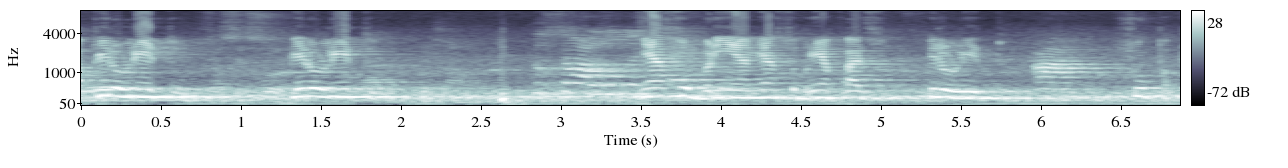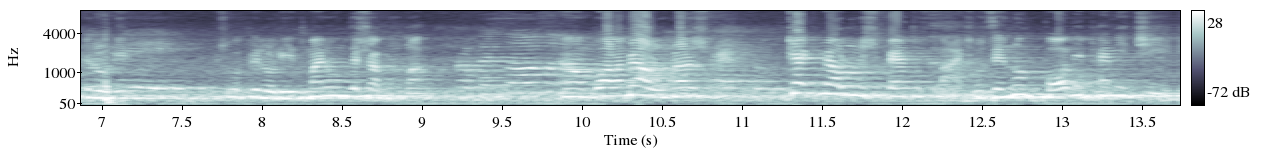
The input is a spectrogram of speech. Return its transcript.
A pirulito. Pirulito. Minha sobrinha, minha sobrinha faz pirulito. Chupa pirulito. Chupa pirulito, mas não deixa seu Não, bola, meu aluno. O que é que meu aluno esperto faz? Você não pode permitir,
